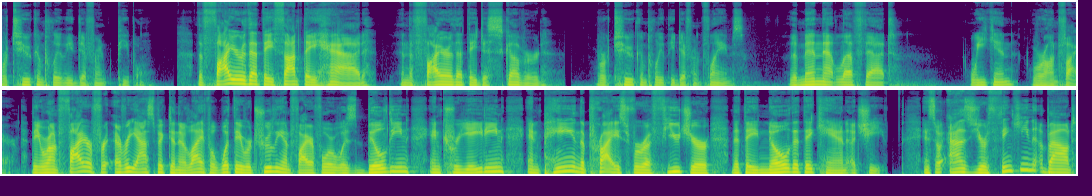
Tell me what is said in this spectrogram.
were two completely different people. The fire that they thought they had and the fire that they discovered were two completely different flames. The men that left that weekend were on fire. They were on fire for every aspect in their life, but what they were truly on fire for was building and creating and paying the price for a future that they know that they can achieve. And so, as you're thinking about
